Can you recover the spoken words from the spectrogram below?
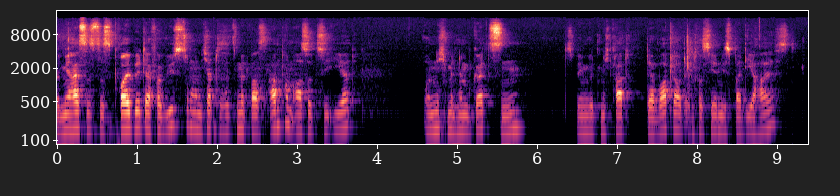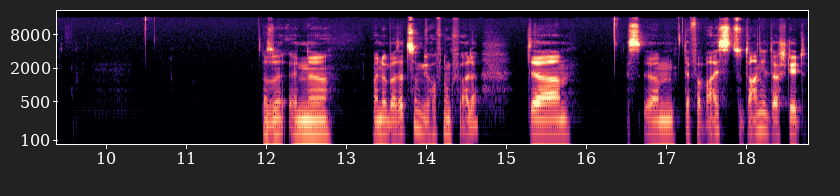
Bei mir heißt es das Gräuelbild der Verwüstung und ich habe das jetzt mit was anderem assoziiert und nicht mit einem Götzen. Deswegen würde mich gerade der Wortlaut interessieren, wie es bei dir heißt. Also in äh, meiner Übersetzung, die Hoffnung für alle, der, ist, ähm, der Verweis zu Daniel, da steht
